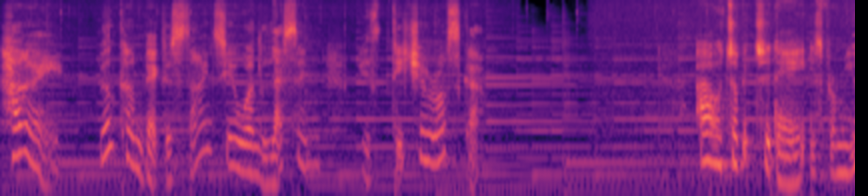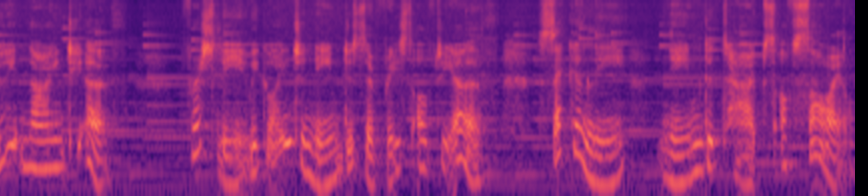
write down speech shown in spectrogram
Hi, welcome back to Science Year 1 lesson with Teacher Roska. Our topic today is from Unit 9, The Earth. Firstly, we're going to name the surface of the Earth. Secondly, name the types of soil.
